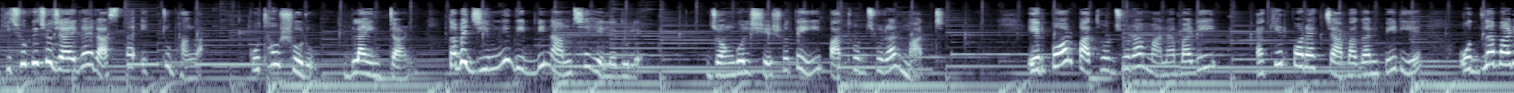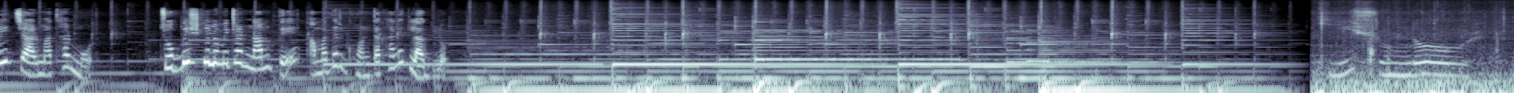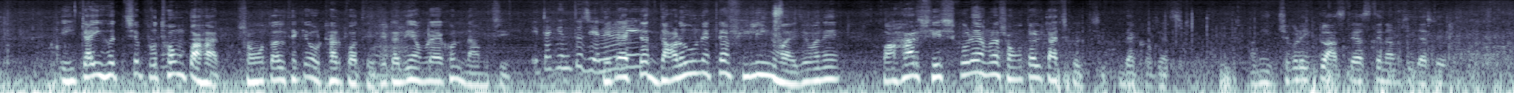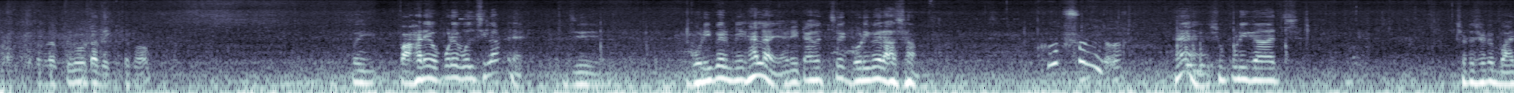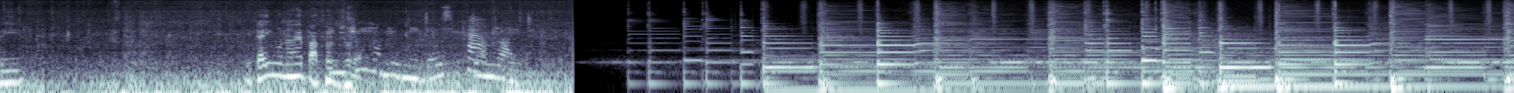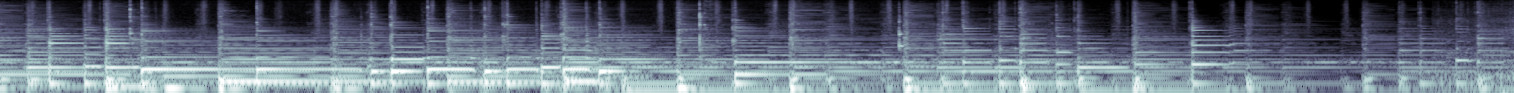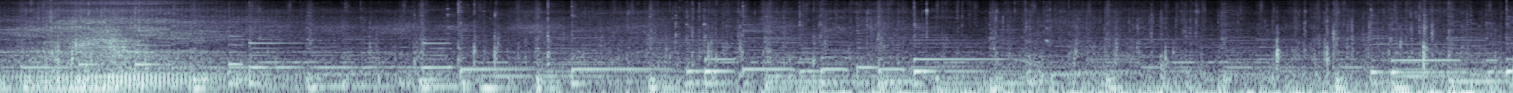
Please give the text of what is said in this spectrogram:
কিছু কিছু জায়গায় রাস্তা একটু ভাঙা, কোথাও সরু ব্লাইন্ড টার্ন তবে জিমনি দিব্যি নামছে হেলে দুলে। জঙ্গল শেষ হতেই পাথরঝোড়ার মাঠ। এরপর পাথরঝোড়া, মানাবাড়ি, একের পর এক চা বাগান পেরিয়ে ওদলাবাড়ির চার মাথার মোড়। চব্বিশ কিলোমিটার নামতে আমাদের ঘন্টাখানেক লাগল। এইটাই হচ্ছে প্রথম পাহাড় সমতল থেকে ওঠার পথে যেটা দিয়ে আমরা এখন নামছি। এটা কিন্তু এটা জেনারেলি একটা দারুণ একটা ফিলিং হয় যে মানে পাহাড় শেষ করে আমরা সমতল টাচ করছি। দেখো জাস্ট আমি ইচ্ছে করে একটু আস্তে আস্তে নামছি যাতে তোমরা পুরোটা দেখতে পাও। ওই পাহাড়ে ওপরে বলছিলাম না যে গরিবের মেঘালয় আর এটা হচ্ছে গরিবের আসাম। খুব সুন্দর। হ্যাঁ সুপুরি গাছ ছোট ছোট বাড়ি। এটাই মনে হয় পাথর ঝোড়া।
